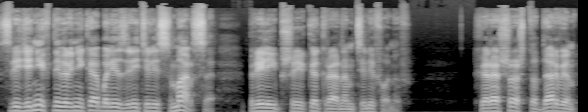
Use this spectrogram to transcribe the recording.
Среди них наверняка были зрители с Марса, прилипшие к экранам телефонов. Хорошо, что Дарвин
